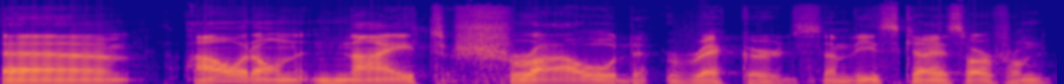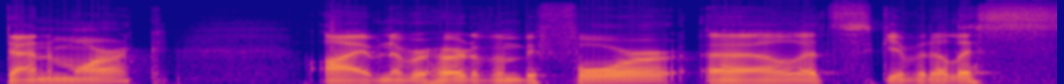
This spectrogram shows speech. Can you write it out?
Um, out on Night Shroud Records, and these guys are from Denmark. I've never heard of them before. Uh, let's give it a listen.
